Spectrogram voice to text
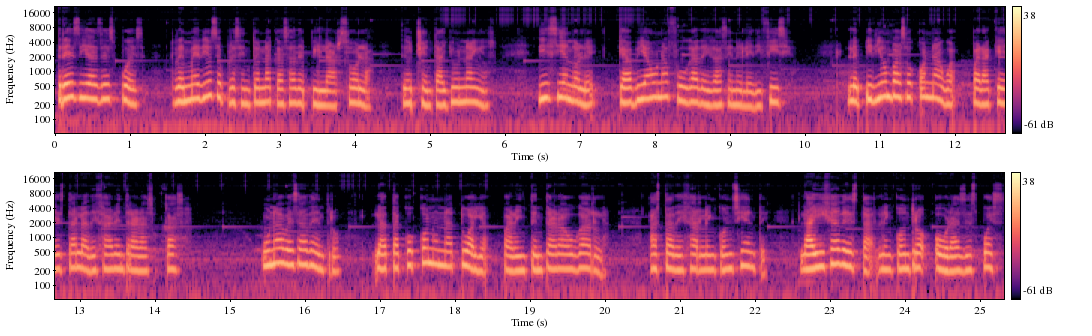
Tres días después, Remedio se presentó en la casa de Pilar Sola, de 81 años, diciéndole que había una fuga de gas en el edificio. Le pidió un vaso con agua para que ésta la dejara entrar a su casa. Una vez adentro, la atacó con una toalla para intentar ahogarla, hasta dejarla inconsciente la hija de esta la encontró horas después.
